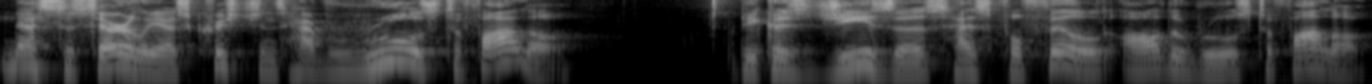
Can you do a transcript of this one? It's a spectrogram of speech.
necessarily, as Christians, have rules to follow because Jesus has fulfilled all the rules to follow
